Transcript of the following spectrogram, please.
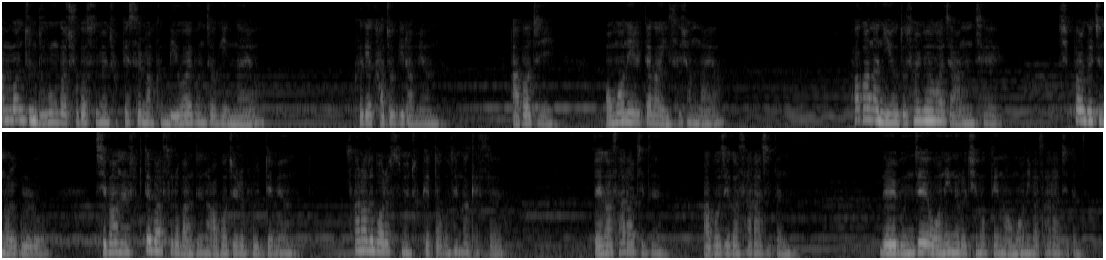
한 번쯤 누군가 죽었으면 좋겠을 만큼 미워해 본 적이 있나요? 그게 가족이라면 아버지, 어머니일 때가 있으셨나요? 화가 난 이유도 설명하지 않은 채 시뻘개진 얼굴로 집안을 쑥대밭으로 만드는 아버지를 볼 때면 사라져버렸으면 좋겠다고 생각했어요. 내가 사라지든 아버지가 사라지든 늘 문제의 원인으로 지목되는 어머니가 사라지든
